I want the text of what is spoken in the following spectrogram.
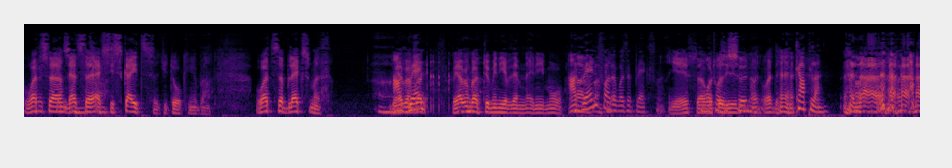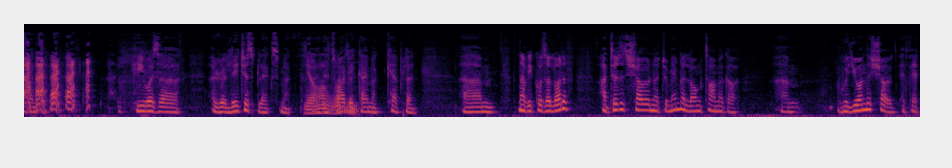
what's, uh, that's uh, actually skates that you're talking about. What's a blacksmith? We, Our haven't gran- got, we haven't got too many of them anymore. Our No, grandfather was a blacksmith. Yes, so What what, was his he- surname? What, what, Kaplan. no. He was a, a religious blacksmith. So Yeah, that's why I what's it? became a Kaplan. Um, no, because a lot of, I did a show on it, remember a long time ago. Um, were you on the show at that?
